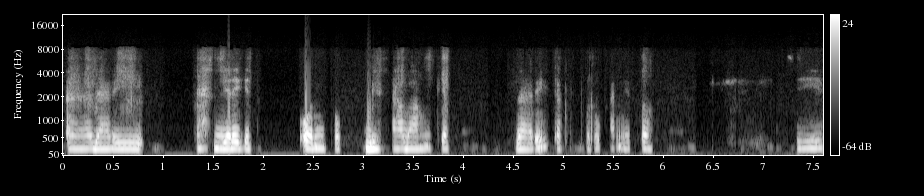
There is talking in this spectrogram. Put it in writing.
uh, dari teh sendiri gitu untuk bisa bangkit dari keterpurukan itu? Sih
